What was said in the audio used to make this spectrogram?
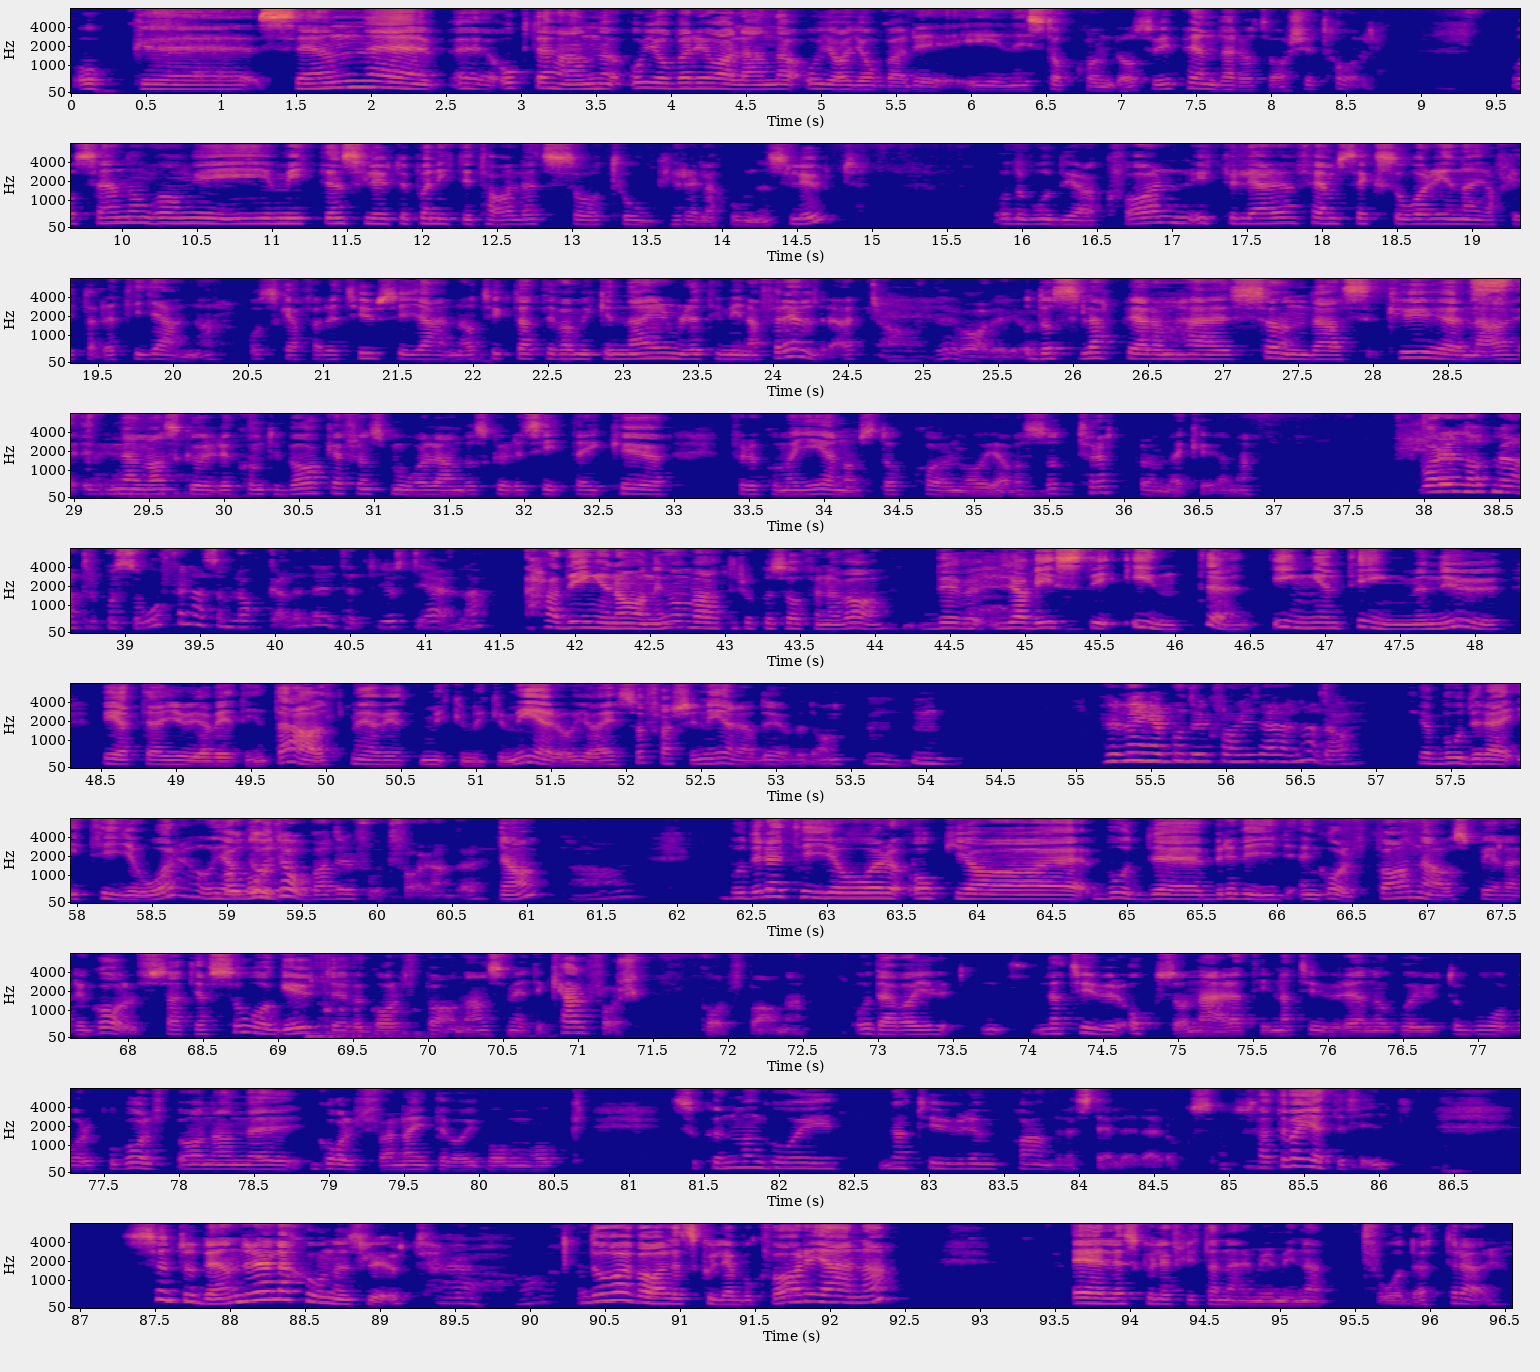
Och eh, sen eh, eh, åkte han och jobbade i Arlanda och jag jobbade inne i Stockholm då så vi pendlade åt varsitt håll. Och sen någon gång i mitten, slutet på 90-talet så tog relationen slut. Och då bodde jag kvar ytterligare fem sex år innan jag flyttade till Järna och skaffade ett hus i Järna och tyckte att det var mycket närmre till mina föräldrar. ja, det var det ju. Och då slapp jag de här söndagsköerna när man skulle kom tillbaka från Småland och skulle sitta i kö för att komma igenom Stockholm och jag var så trött på de där köerna. Var det något med antroposoferna som lockade dig till just Järna? Hade ingen aning om vad antroposoferna var. Det, jag visste inte, ingenting. Men nu vet jag ju, jag vet inte allt, men jag vet mycket, mycket mer och jag är så fascinerad över dem. Mm. Hur länge bodde du kvar i Järna då? Jag bodde där i tio år och jag och då bodde, jobbade du fortfarande? ja, Ja. bodde där tio år och jag bodde bredvid en golfbana och spelade golf. Så att jag såg ut över golfbanan som heter Kalfors golfbana. Och där var ju natur också, nära till naturen och gå ut och gå både på golfbanan när golfarna inte var igång och så kunde man gå i naturen på andra ställen där också. Så att det var jättefint. Sen tog den relationen slut. Jaha. Då var valet, skulle jag bo kvar i Järna? Eller skulle jag flytta närmare mina två döttrar?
